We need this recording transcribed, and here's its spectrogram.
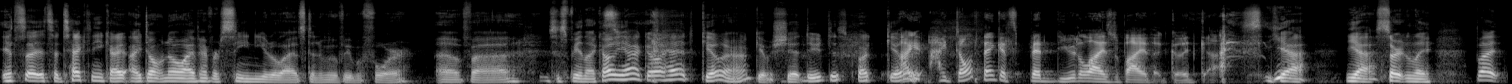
it's a it's a technique I, I don't know I've ever seen utilized in a movie before of uh, just being like, oh yeah, go ahead, kill her. I don't give a shit, dude. Just fuck kill her. I, I don't think it's been utilized by the good guys. Yeah, yeah, certainly. But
